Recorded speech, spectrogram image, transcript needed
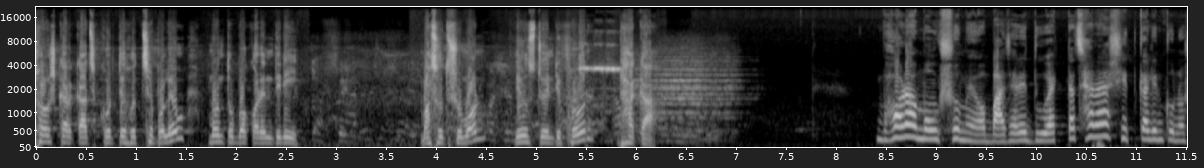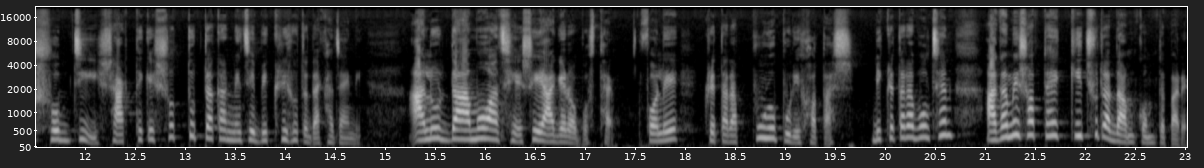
সংস্কার কাজ করতে হচ্ছে বলেও মন্তব্য করেন তিনি। Masud Sumon news twenty Dhaka. ভরা মৌসুমেও বাজারে দু একটা ছাড়া শীতকালীন কোনো সবজি ষাট থেকে সত্তর টাকার নিচে বিক্রি হতে দেখা যায়নি। আলুর দামও আছে সেই আগের অবস্থায়। ফলে ক্রেতারা পুরোপুরি হতাশ। বিক্রেতারা বলছেন, আগামী সপ্তাহে কিছুটা দাম কমতে পারে।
